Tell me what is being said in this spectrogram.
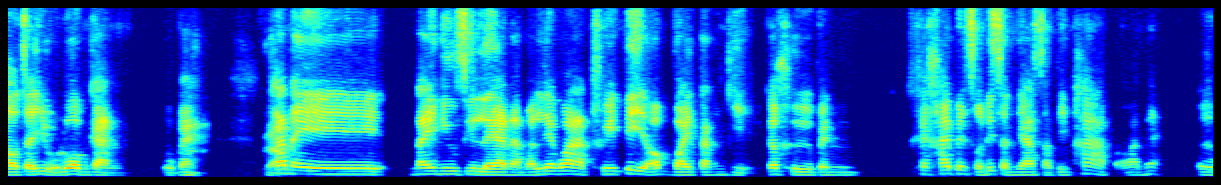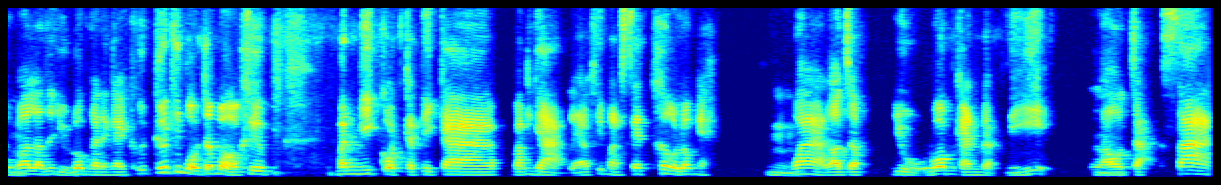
เราจะอยู่ร่วมกันถูกไหมครับถ้าในในนิวซีแลนด์อะมันเรียกว่า Treaty of Waitangi ก็คือเป็นคล้ายๆเป็นสนธิสัญญาสันติภาพประมาณเนี้ยเออว่าเราจะอยู่ร่วมกันยังไงคือคือที่ผมจะบอกคือ มันมีกฎกติกาบางอย่างแล้วที่มัน settle แล้วไงอืมว่าเราจะอยู่ร่วมกันแบบนี้อืมเราจะสร้าง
